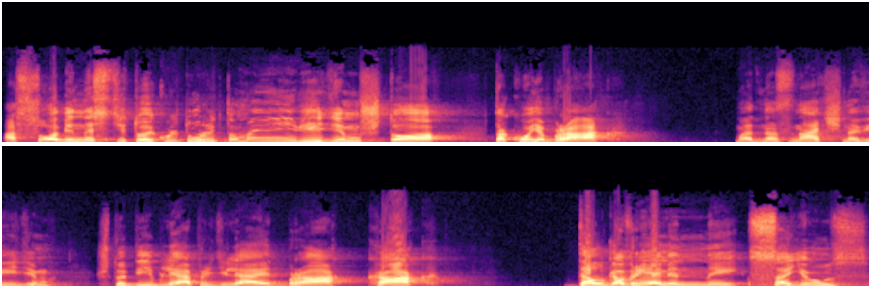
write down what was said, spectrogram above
особенности той культуры, то мы видим, что такое брак. Мы однозначно видим, что Библия определяет брак как долговременный союз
